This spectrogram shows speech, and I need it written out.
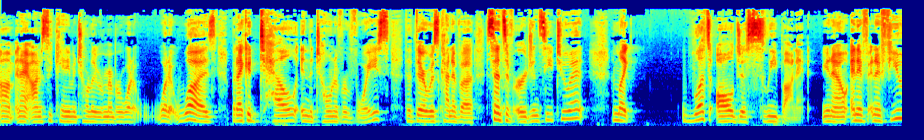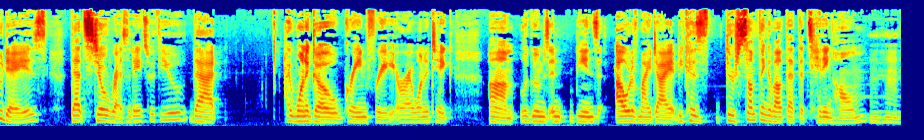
um, and I honestly can't even totally remember what it, what it was but I could tell in the tone of her voice that there was kind of a sense of urgency to it I'm like let's all just sleep on it, you know? And if in a few days that still resonates with you, that I want to go grain free or I want to take um, legumes and beans out of my diet because there's something about that that's hitting home.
